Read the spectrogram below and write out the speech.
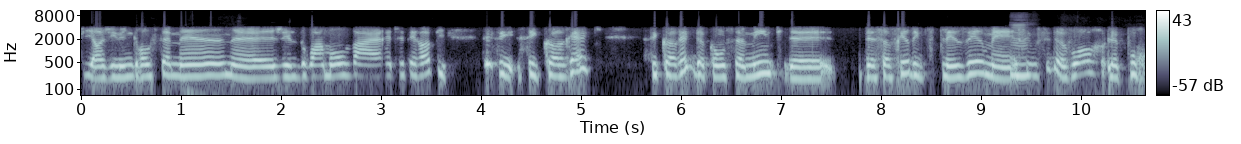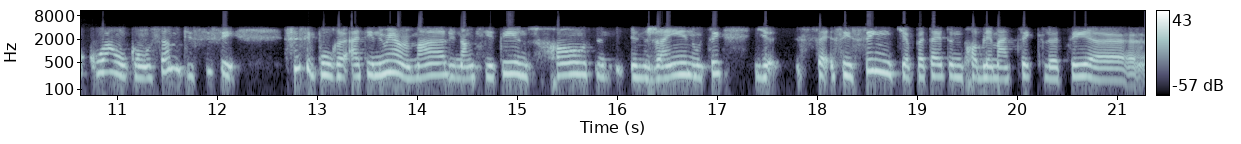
puis ah, j'ai eu une grosse semaine, euh, j'ai le droit à mon verre, etc. Puis c'est correct, c'est correct de consommer puis de de s'offrir des petits plaisirs, mais mm. c'est aussi de voir le pourquoi on consomme. Puis si c'est si c'est pour atténuer un mal, une anxiété, une souffrance, une, gêne, ou tu sais, c'est signe qu'il y a peut-être une problématique là, tu sais. Euh,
